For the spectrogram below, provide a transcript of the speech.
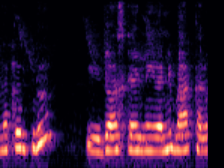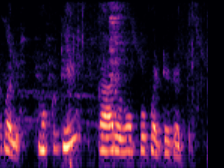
మొక్క ఇప్పుడు ఈ దోసకాయలని ఇవన్నీ బాగా కలపాలి. ముక్కకి కారం ఉప్పు పట్టేటట్టు.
